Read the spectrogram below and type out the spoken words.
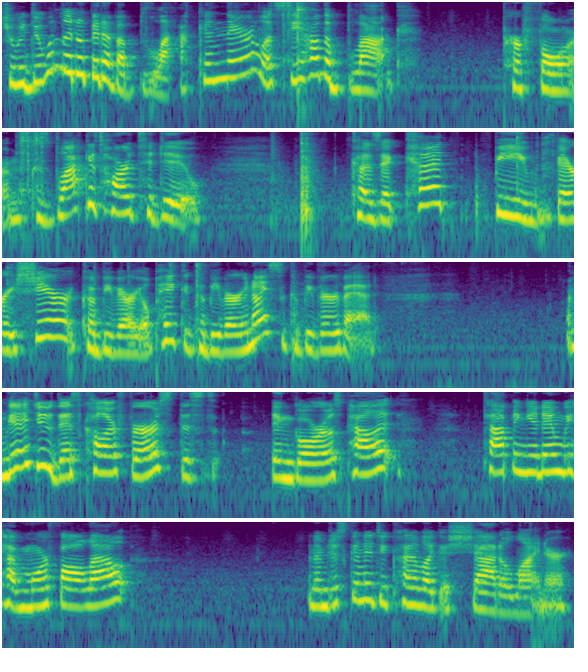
Should we do a little bit of a black in there? Let's see how the black performs because black is hard to do because it could be very sheer, it could be very opaque, it could be very nice, it could be very bad. I'm going to do this color first, this in Gorou's palette. Tapping it in, we have more fallout. And I'm just going to do kind of like a shadow liner.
